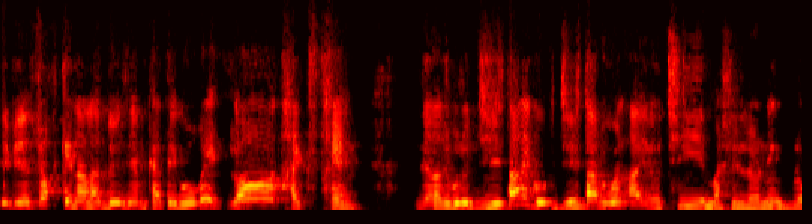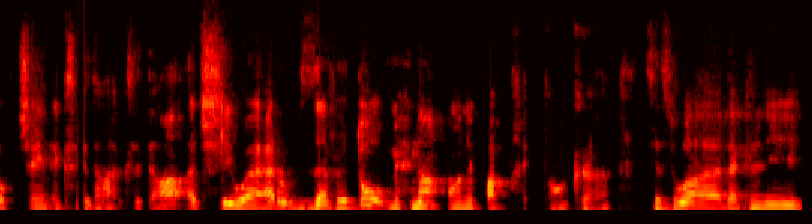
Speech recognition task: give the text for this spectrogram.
Et bien sûr, qu'il y a la deuxième catégorie, l'autre extrême. Le digital, le digital ou l'IoT, machine learning, blockchain, etc. etc. هادشي واعر وبزاف تو mais حنا on n'est pas prêt. Donc c'est soit هذاك اللي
